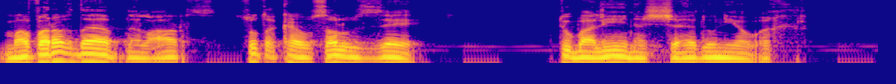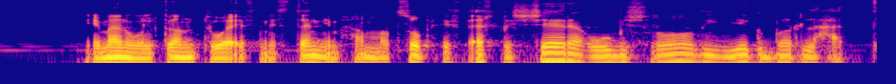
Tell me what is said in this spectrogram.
ما فراغ ده يا ابن العرس؟ صوتك هيوصله إزاي؟ مكتوب علينا الشهادة دنيا وآخرة إيمانويل كانت واقف مستني محمد صبحي في آخر الشارع ومش راضي يكبر لحد.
